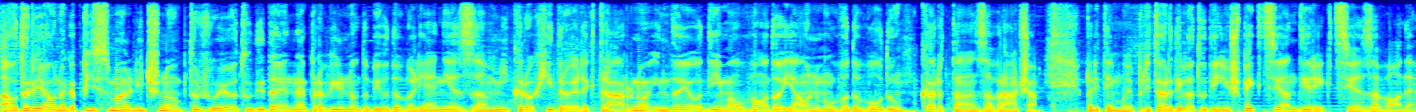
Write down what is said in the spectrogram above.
Avtori javnega pisma lično obtožujejo tudi, da je nepravilno dobil dovoljenje za mikrohidroelektrarno in da je odjemal vodo javnemu vodovodu, kar ta zavrača. Pri tem mu je pritrdila tudi inšpekcija direkcije za vode.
